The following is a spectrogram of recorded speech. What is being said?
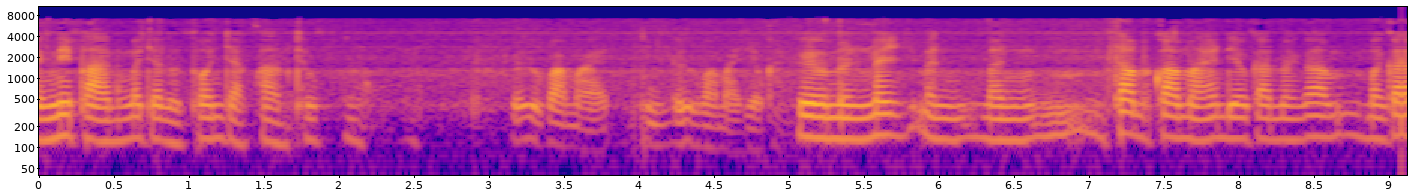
ถึงนิพพานมันก็จะหลุดพ้นจากความทุกข์ก็คือความหมายจริงก็คือความหมายเดียวกัน คือมันไม่มันมันถ้าความหมายเดียวกัน มันก็มันก็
